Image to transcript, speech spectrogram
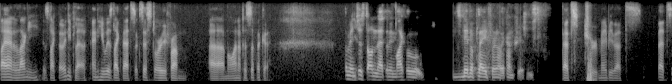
Faiilagi is like the only player, and he was like that success story from uh, Moana Pacifica. I mean, just on that, I mean Michael never played for another country at least. That's true. Maybe that's that's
